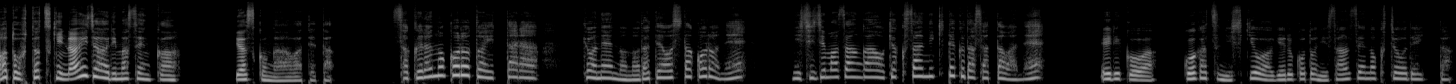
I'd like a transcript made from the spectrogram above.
あと二月ないじゃありませんか。安子が慌てた。桜の頃と言ったら去年の野立てをした頃ね。西島さんがお客さんに来てくださったわね。エリコは5月に式を挙げることに賛成の口調で言った。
